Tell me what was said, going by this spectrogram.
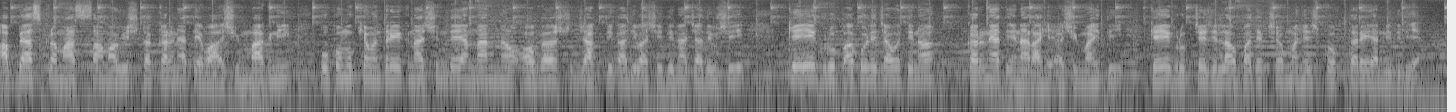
अभ्यासक्रमात समाविष्ट करण्यात यावा अशी मागणी उपमुख्यमंत्री एकनाथ शिंदे यांना नऊ ऑगस्ट जागतिक आदिवासी दिनाच्या दिवशी के ए ग्रुप अकोलेच्या वतीनं करण्यात येणार आहे अशी माहिती के ए ग्रुपचे जिल्हा उपाध्यक्ष महेश कोकतरे यांनी दिली आहे.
